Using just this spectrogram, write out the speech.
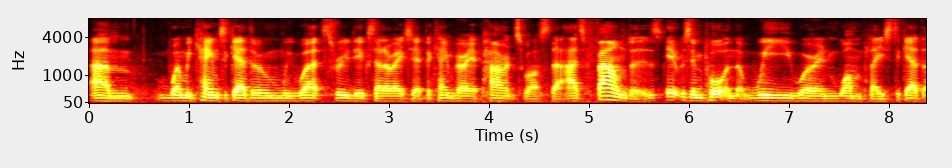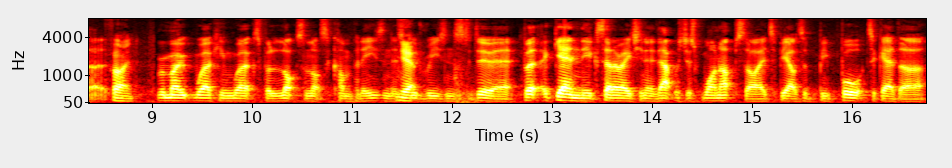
Um, when we came together and we worked through the accelerator, it became very apparent to us that as founders, it was important that we were in one place together. Fine. Remote working works for lots and lots of companies, and there's Yeah. good reasons to do it. But again, the accelerator, you know, that was just one upside to be able to be brought together,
